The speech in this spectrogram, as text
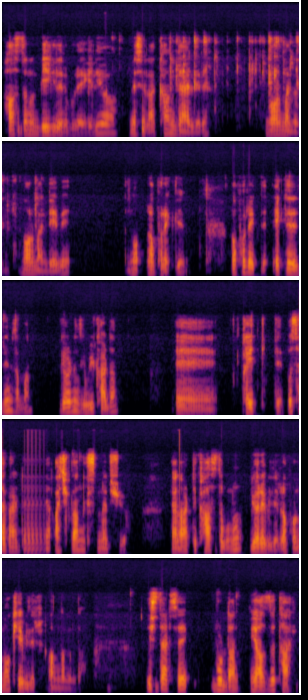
Hastanın bilgileri buraya geliyor. Mesela kan değerleri normal normal diye bir no, rapor ekleyelim. Rapor ekle, ekle dediğim zaman gördüğünüz gibi yukarıdan e, kayıt gitti. Bu sefer de açıklandı kısmına düşüyor. Yani artık hasta bunu görebilir, raporunu okuyabilir anlamında. İsterse buradan yazdığı tahlil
